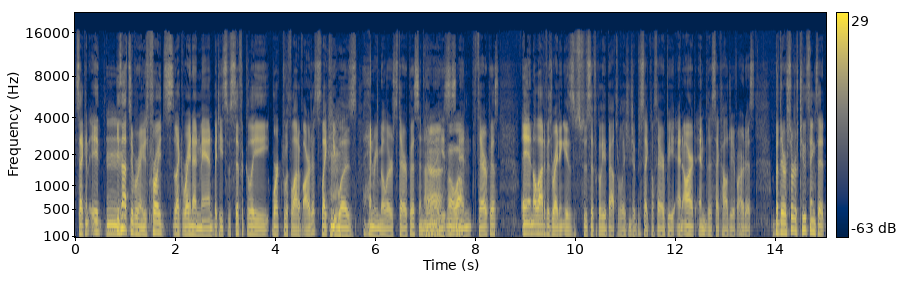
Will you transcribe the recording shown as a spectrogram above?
second. It, He's not super. He's Freud's like right hand man, but he specifically worked with a lot of artists. Like he was Henry Miller's therapist, and Ah, he's oh, his wow. therapist. And a lot of his writing is specifically about the relationship of psychotherapy and art and the psychology of artists. But there are sort of two things that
